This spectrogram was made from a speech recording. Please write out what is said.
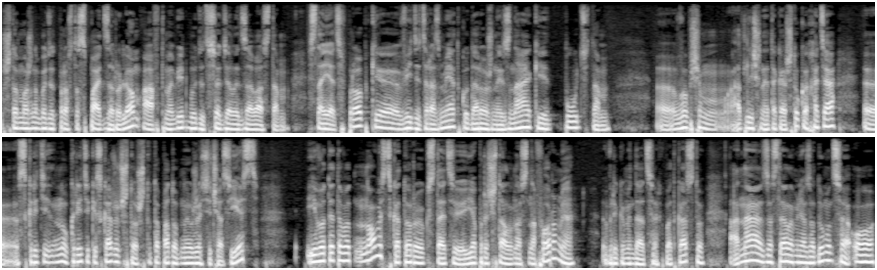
что можно будет просто спать за рулем, а автомобиль будет все делать за вас, там, стоять в пробке, видеть разметку, дорожные знаки, путь, там. В общем, отличная такая штука. Хотя Э, ну, критики скажут, что что-то подобное уже сейчас есть. И вот эта вот новость, которую, кстати, я прочитал у нас на форуме, в рекомендациях к подкасту, она заставила меня задуматься о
